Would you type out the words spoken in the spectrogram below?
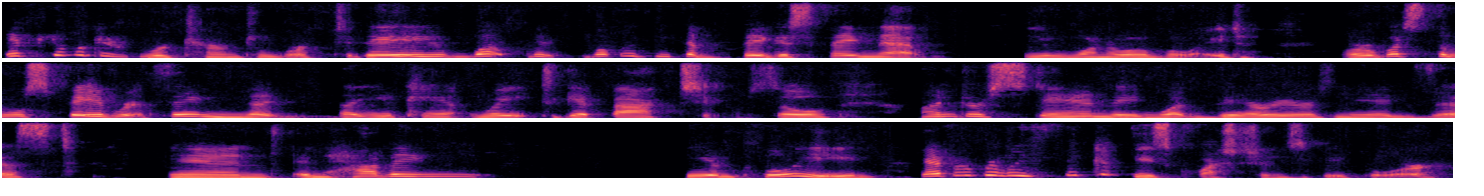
if you were to return to work today, what would, what would be the biggest thing that you want to avoid? Or what's the most favorite thing that, that you can't wait to get back to? So understanding what barriers may exist and, and having the employee never really think of these questions before.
